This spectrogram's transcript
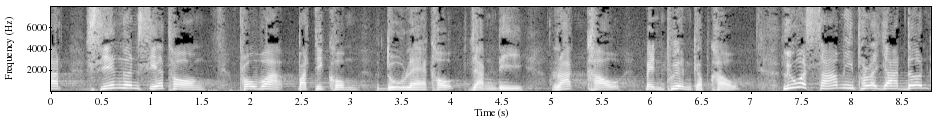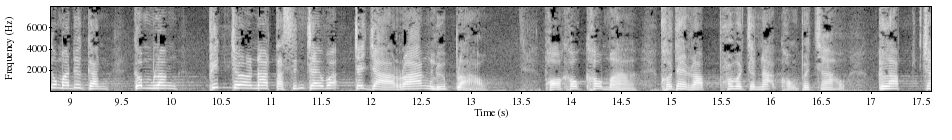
ตัดเสียเงินเสียทอง เพราะว่าปฏิคมดูแลเขาอย่างดี รักเขาเป็นเพื่อนกับเขา หรือว่าสามีภรรยาเดินเข้ามาด้วยกันกำลังพิจารณาตัดสินใจว่าจะหย่าร้างหรือเปล่า พอเขาเข้ามา เขาได้รับพระวจนะของพระเจ้า กลับใจ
